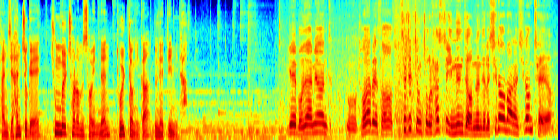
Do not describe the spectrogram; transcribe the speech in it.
단지 한쪽에 흉물처럼 서 있는 돌덩이가 눈에 띕니다. 이게 뭐냐면 어, 조합에서 수직 증축을 할 수 있는지 없는지를 실험하는 실험체예요.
